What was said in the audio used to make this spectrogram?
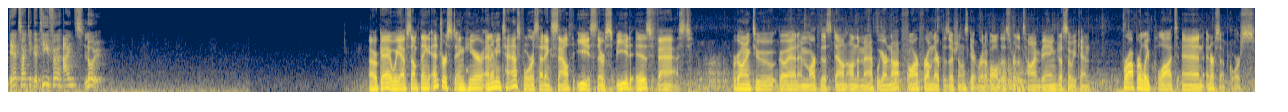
Derzeitige Tiefe 1-0. Okay, we have something interesting here. Enemy task force heading southeast. Their speed is fast. We're going to go ahead and mark this down on the map. We are not far from their position. Let's get rid of all this for the time being, just so we can properly plot an intercept course.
